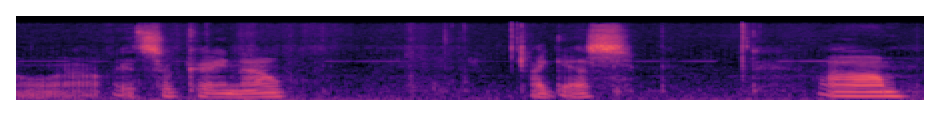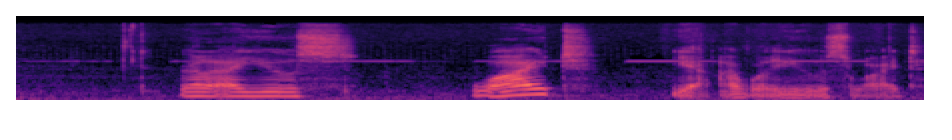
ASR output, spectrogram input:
Oh, well, it's okay now, I guess. Um, will I use white? Yeah, I will use white.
